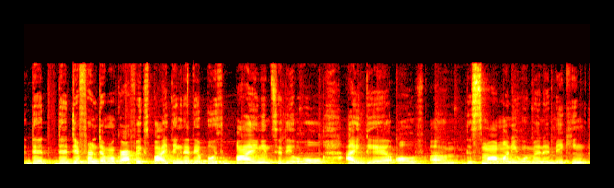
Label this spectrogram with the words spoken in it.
they're, they're, different demographics, but I think that they're both buying into the whole idea of um, the smart money woman and making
